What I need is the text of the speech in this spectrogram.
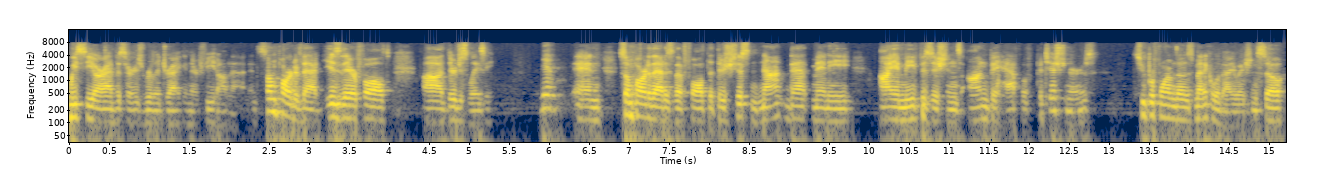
we see our adversaries really dragging their feet on that. And some part of that is their fault. Uh, they're just lazy. Yeah. And some part of that is the fault that there's just not that many IME physicians on behalf of petitioners to perform those medical evaluations. So,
